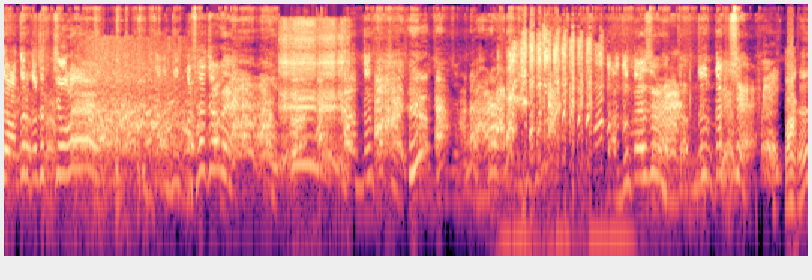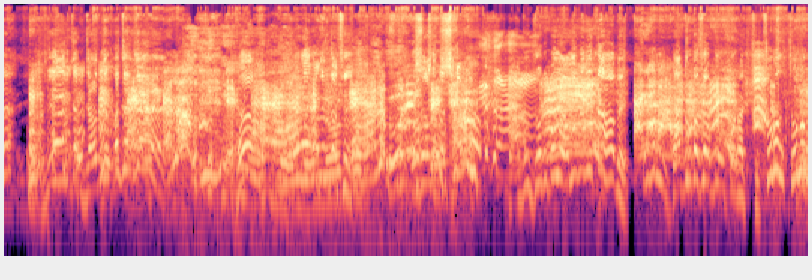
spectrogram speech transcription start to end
দাদুর কাছে চলেন। দাদুর কাছে যাবে। দাদুর কাছে। দাদুর কাছে দাদুর কাছে? দিল্লিতে কাছে যাবে কাছে। দাদুর কাছে। যাবে। আমাকে দিতে হবে। চলুন, দাদুর কাছে আপনি পাঠাচ্ছি। চলুন চলুন।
